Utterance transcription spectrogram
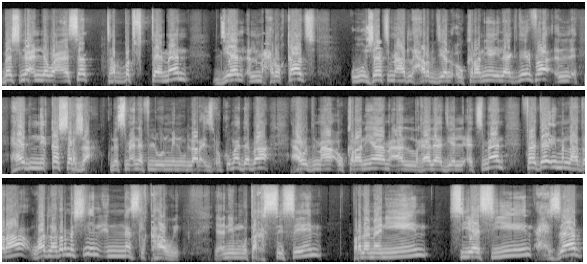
باش لعل وعسى تهبط في الثمن ديال المحروقات. وجات مع هذه الحرب ديال أوكرانيا إلى كثير فهذا النقاش رجع. كنا سمعنا في الأول من ولا رئيس الحكومة دابا عاود مع أوكرانيا مع الغلاء ديال الأثمان فدائما الهضرة وهذه الهضرة ماشي الناس القهاوي يعني متخصصين برلمانيين سياسيين أحزاب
